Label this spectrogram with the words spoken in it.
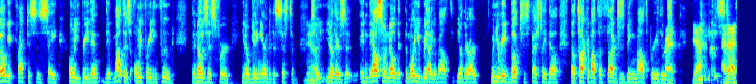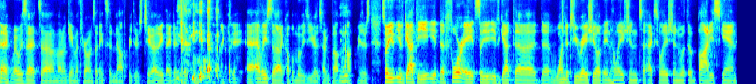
yogic practices say only breathe in. The mouth is only for eating food. The nose is for you know getting air into the system. Yeah. So you know there's a, and they also know that the more you breathe out of your mouth, you know there are when you read books, especially they'll they'll talk about the thugs as being mouth breathers. Right. Yeah, I, I, think it was at um, I don't know Game of Thrones. I think it said mouth breathers too. I think they, they, like, at least a couple movies a year that talk about mm-hmm. mouth breathers. So you, have got the the four eight. So you've got the the one to two ratio of inhalation to exhalation with a body scan,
